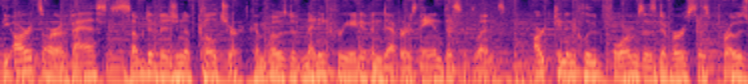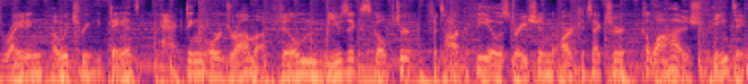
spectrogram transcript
The arts are a vast subdivision of culture composed of many creative endeavors and disciplines. Art can include forms as diverse as prose writing, poetry, dance, acting, or drama, film, music, sculpture, photography, illustration, architecture, collage, painting,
